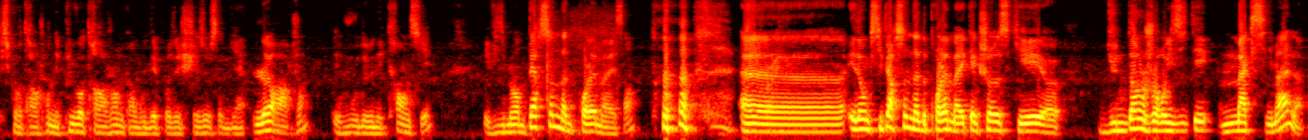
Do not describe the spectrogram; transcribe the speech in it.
puisque votre argent n'est plus votre argent quand vous déposez chez eux, ça devient leur argent, et vous devenez créancier. Et visiblement, personne n'a de problème avec ça. euh, et donc, si personne n'a de problème avec quelque chose qui est euh, d'une dangerosité maximale,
